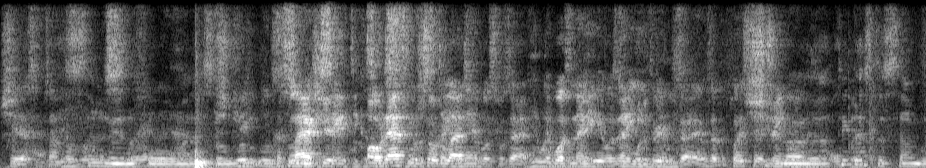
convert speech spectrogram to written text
Yeah, sometimes. Somewhere in the fall winter. So we'll, we'll Because see. last year, Safety, 'cause oh, he- that's he what was so the Last in. of Us was at. He It wasn't at been- it was at E3. It was at it was at the PlayStation. Uh, I think open. that's December.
